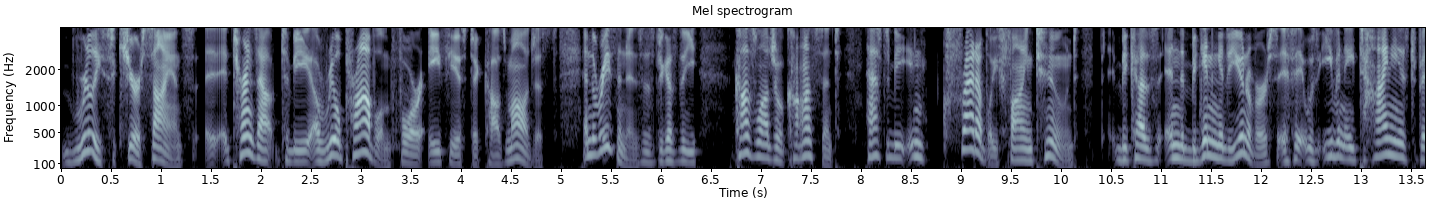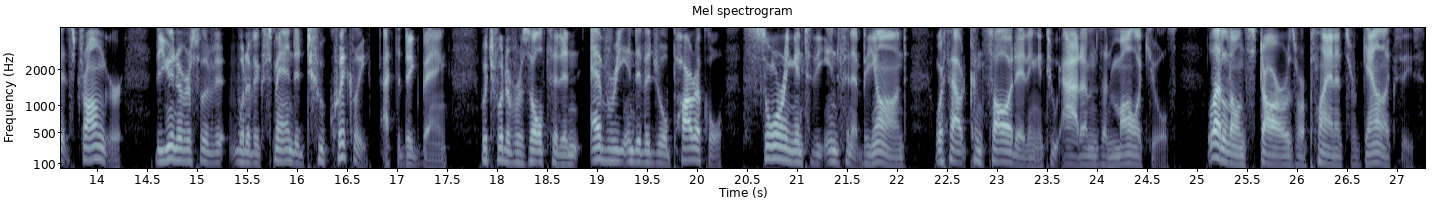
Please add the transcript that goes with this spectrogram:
really secure science, it, it turns out to be a real problem for atheistic cosmologists. And the reason is, is because the cosmological constant has to be incredibly fine tuned because in the beginning of the universe, if it was even a tiniest bit stronger, the universe would have, would have expanded too quickly at the Big Bang, which would have resulted in every individual particle soaring into the infinite beyond without consolidating into atoms and molecules, let alone stars or planets or galaxies.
